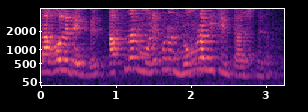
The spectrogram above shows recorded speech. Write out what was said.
তাহলে দেখবেন আপনার মনে কোনো নোংরামি, চিন্তা আসবে না।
